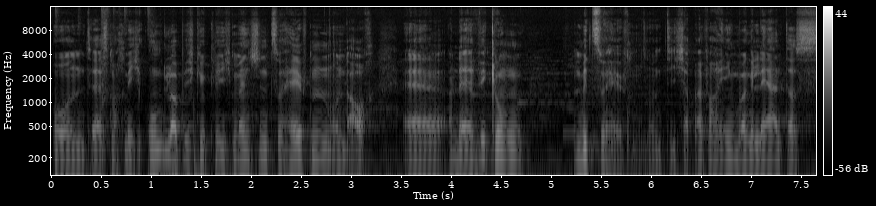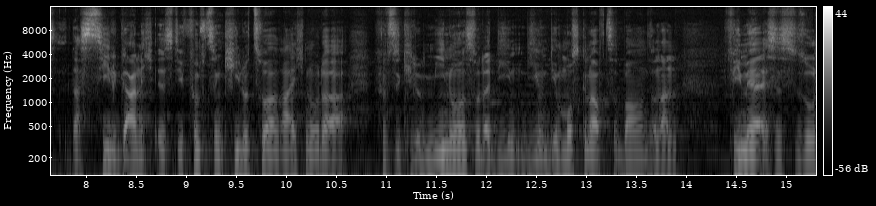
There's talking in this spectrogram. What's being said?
Und es macht mich unglaublich glücklich, Menschen zu helfen und auch an der Entwicklung mitzuhelfen. Und ich habe einfach irgendwann gelernt, dass das Ziel gar nicht ist, die 15 Kilo zu erreichen oder 15 Kilo minus oder die, die und die Muskeln aufzubauen, sondern vielmehr ist es so,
